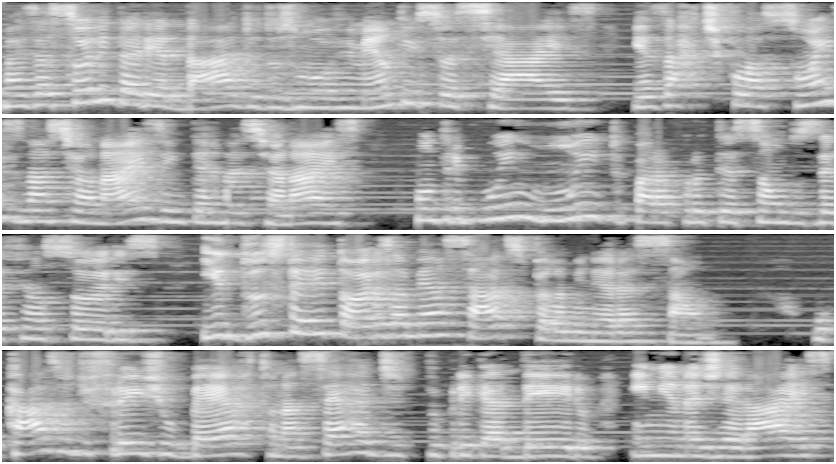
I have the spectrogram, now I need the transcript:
Mas a solidariedade dos movimentos sociais e as articulações nacionais e internacionais contribuem muito para a proteção dos defensores e dos territórios ameaçados pela mineração. O caso de Frei Gilberto na Serra do Brigadeiro, em Minas Gerais,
